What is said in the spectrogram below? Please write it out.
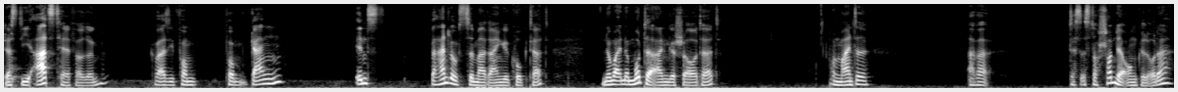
dass die Arzthelferin quasi vom, vom Gang ins Behandlungszimmer reingeguckt hat, nur meine Mutter angeschaut hat und meinte, aber das ist doch schon der Onkel, oder?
